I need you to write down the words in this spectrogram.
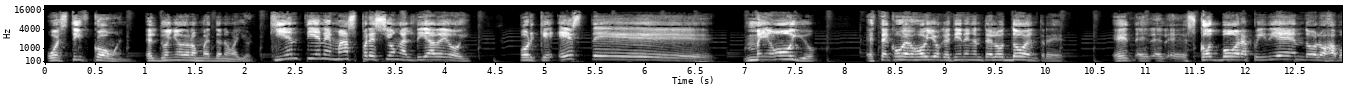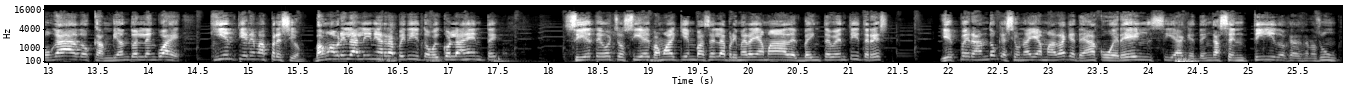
o Steve Cohen, el dueño de los Mets de Nueva York? ¿Quién tiene más presión al día de hoy? Porque este meollo, este coge que tienen entre los dos, entre Scott Boras pidiendo, los abogados, cambiando el lenguaje. ¿Quién tiene más presión? Vamos a abrir las líneas rapidito, voy con la gente. 787, vamos a ver quién va a ser la primera llamada del 2023 y esperando que sea una llamada que tenga coherencia, que tenga sentido, que no sea un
